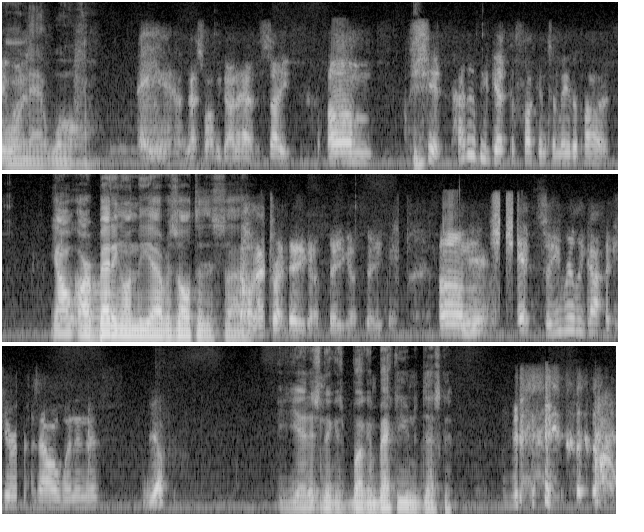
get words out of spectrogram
anyway. on that wall. Damn, that's why we gotta have the site. Um, shit. How did we get the fucking tomato pie? Y'all are betting on the uh, result of this. Oh, Uh, that's right. There you go. There you go. There you go. Um, Yeah. shit. So you really got Akira Tozawa winning this? Yep. yeah, this nigga's bugging. Back to you, Nadeska.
